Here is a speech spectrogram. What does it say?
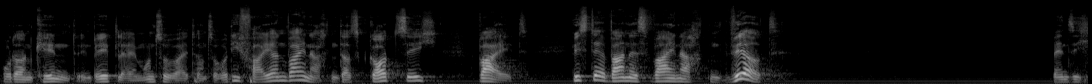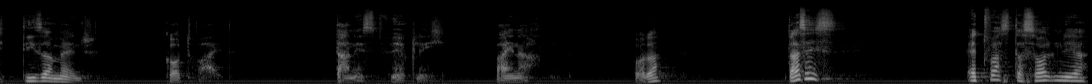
oder ein Kind in Bethlehem und so weiter und so fort. Die feiern Weihnachten, dass Gott sich weiht. Wisst ihr, wann es Weihnachten wird? Wenn sich dieser Mensch Gott weiht, dann ist wirklich Weihnachten, oder? Das ist etwas, das sollten wir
